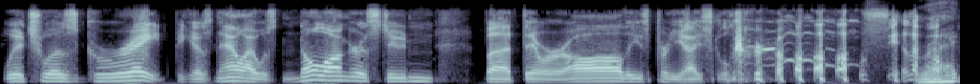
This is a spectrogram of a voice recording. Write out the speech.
which was great because now I was no longer a student, but there were all these pretty high school girls, you know Right.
